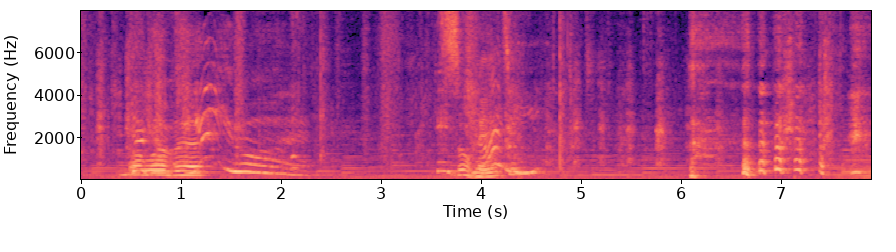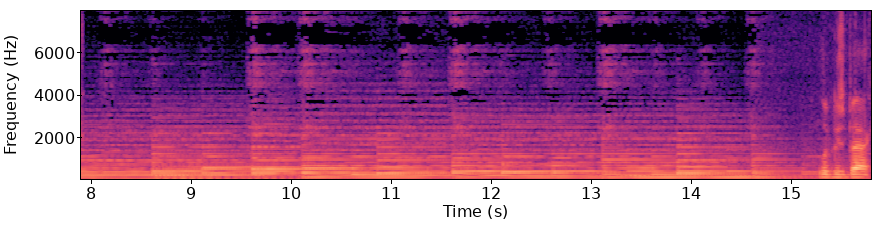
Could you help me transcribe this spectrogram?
I love that. So handsome. Look who's back.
